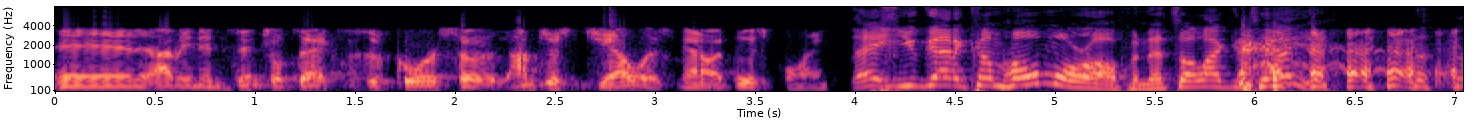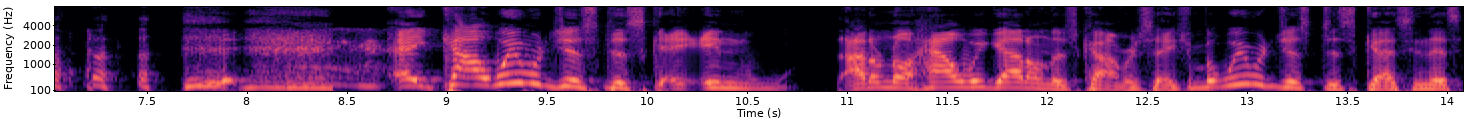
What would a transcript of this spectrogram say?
and I mean in Central Texas, of course. So I'm just jealous now at this point. Hey, you got to come home more often. That's all I can tell you. hey, Kyle, we were just dis- in I don't know how we got on this conversation, but we were just discussing this.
